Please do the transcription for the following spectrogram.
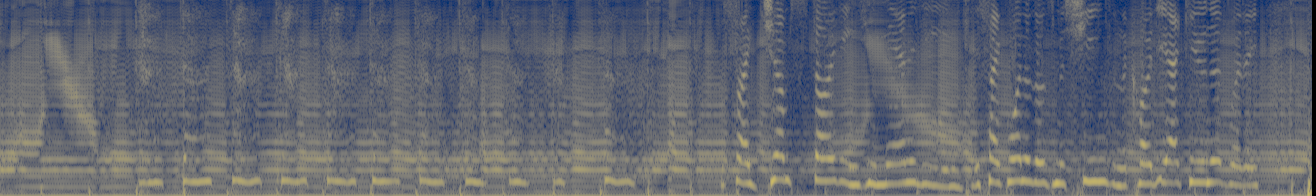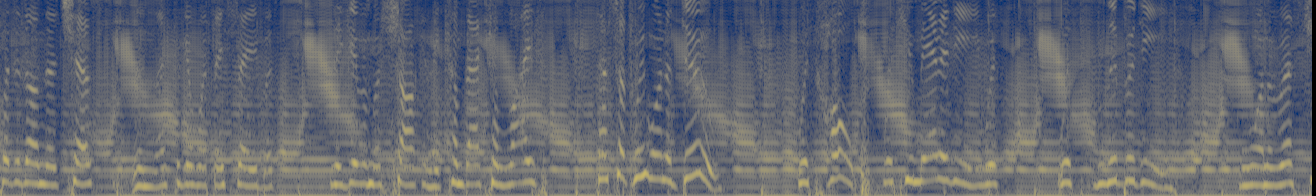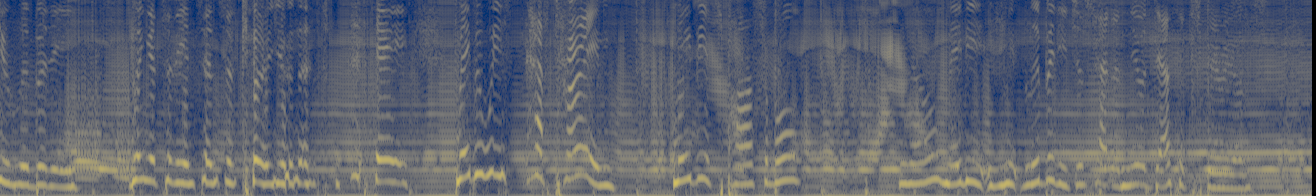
It's like jump starting humanity. It's like one of those machines in the cardiac unit where they put it on their chest and I forget what they say, but they give them a shock and they come back to life. That's what we want to do with hope, with humanity, with with liberty. We want to rescue liberty, bring it to the intensive care unit. hey, maybe we have time. Maybe it's possible. Maybe Liberty just had a near death experience.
